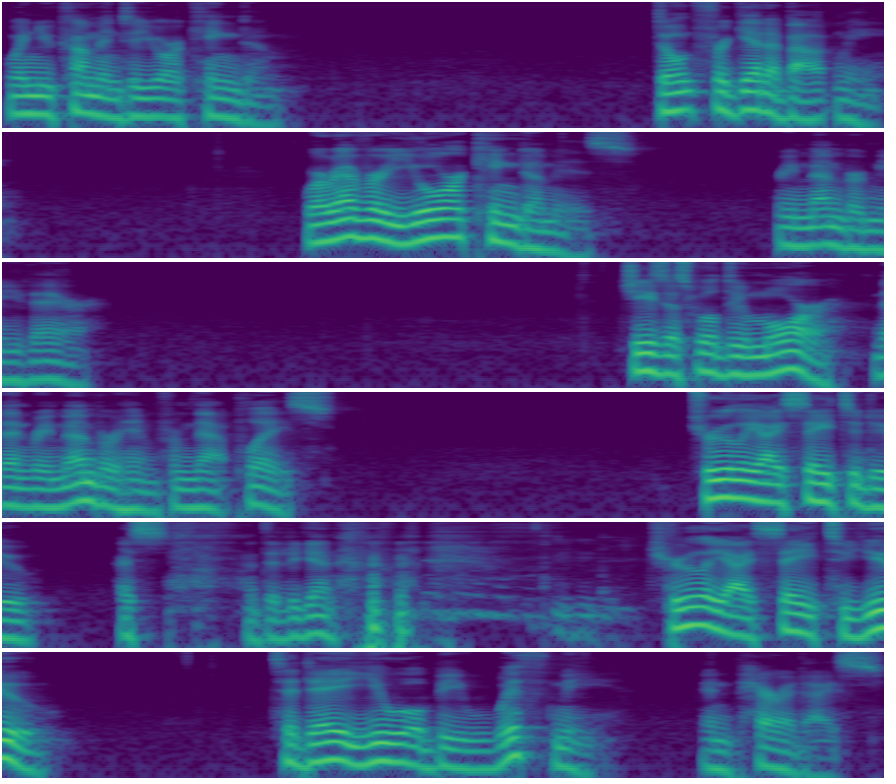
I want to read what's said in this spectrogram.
when you come into your kingdom. Don't forget about me. Wherever your kingdom is, remember me there. Jesus will do more than remember him from that place. Truly I say to do, I, I did it again. Truly I say to you, today you will be with me in paradise.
